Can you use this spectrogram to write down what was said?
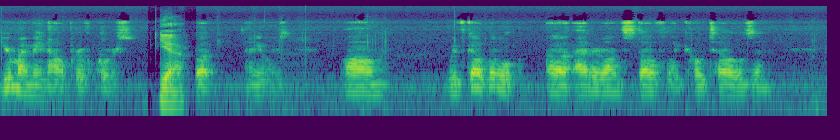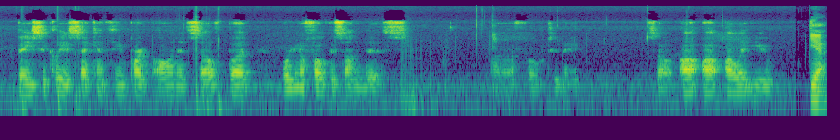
you're my main helper, of course. Yeah. But, anyways, um, we've got little uh, added on stuff like hotels and basically a second theme park all in itself, but we're going to focus on this uh, for today. So I'll, I'll, I'll let you. Yeah.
